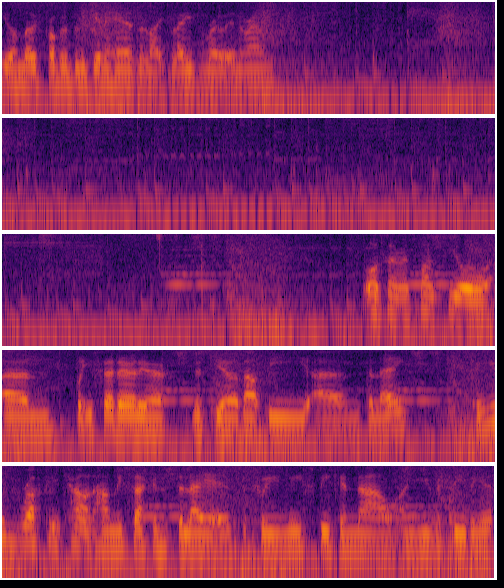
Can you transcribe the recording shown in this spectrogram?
you are most probably gonna hear the like blades rotating around. Also, in response to your um, what you said earlier, Mr. about the um, delay, can you roughly count how many seconds delay it is between me speaking now and you receiving it?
